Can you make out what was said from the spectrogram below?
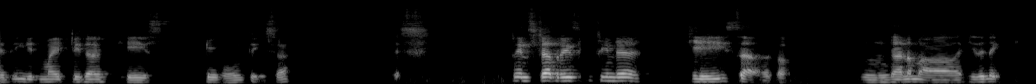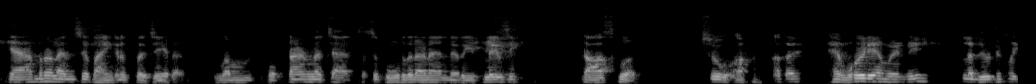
I think it might be the case things Insta three സിക്സ്റ്റിന്റെ കേസ് ആണ് കേട്ടോ കാരണം ഇതിന്റെ ക്യാമറ ലെൻസ് ഭയങ്കര പ്രജയിലാണ് അപ്പം പൊട്ടാനുള്ള ചാൻസസ് കൂടുതലാണ് അതിന്റെ റീപ്ലേസിങ് ടാസ്ക് ടാസ്കുമാണ് സോ അത് അവോയ്ഡ് ചെയ്യാൻ വേണ്ടി ബ്യൂട്ടിഫുൾ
